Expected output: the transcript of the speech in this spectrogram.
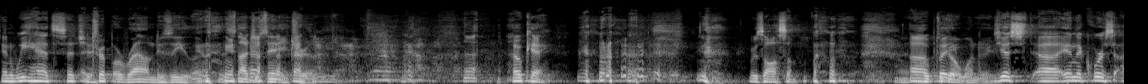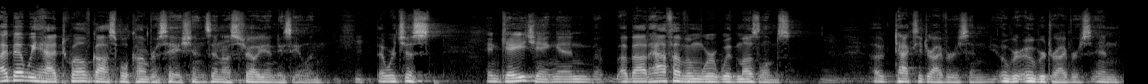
and we had such a, a trip around New Zealand. It's not just any trip. okay. it was awesome. I hope uh, to go one day. Just uh, in the course, I bet we had 12 gospel conversations in Australia and New Zealand that were just engaging, and about half of them were with Muslims, uh, taxi drivers and Uber, Uber drivers, and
